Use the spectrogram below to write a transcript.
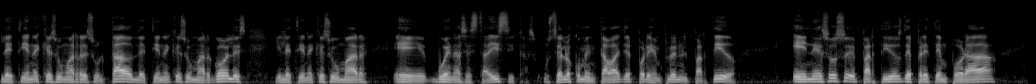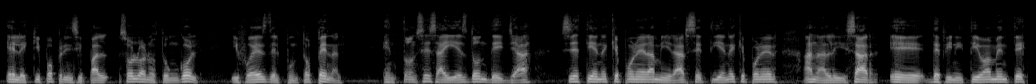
le tiene que sumar resultados, le tiene que sumar goles y le tiene que sumar eh, buenas estadísticas. Usted lo comentaba ayer, por ejemplo, en el partido. En esos eh, partidos de pretemporada, el equipo principal solo anotó un gol y fue desde el punto penal. Entonces ahí es donde ya se tiene que poner a mirar, se tiene que poner a analizar eh, definitivamente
